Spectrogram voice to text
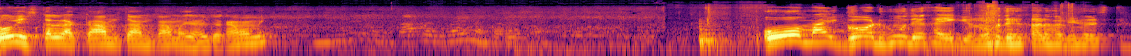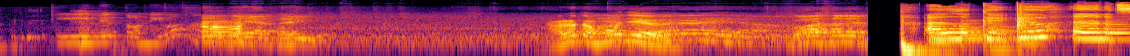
ચોવીસ કલાક કામ કામ કામ જ હાલતો. કામ મમ્મી? ઓ માય ગોડ હું દેખાઈ ગયો? નો દેખાડવાની વસ્તુ. હાલો તો હું જે હવે? I look at you and it's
